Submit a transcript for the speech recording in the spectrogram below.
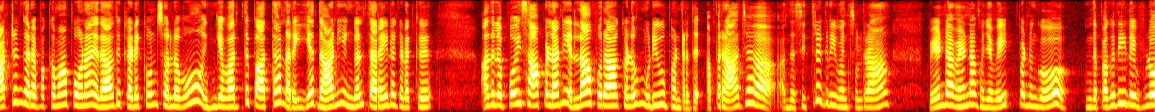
ஆற்றுங்கரை பக்கமாக போனால் ஏதாவது கிடைக்கும்னு சொல்லவும் இங்கே வந்து பார்த்தா நிறைய தானியங்கள் தரையில் கிடக்கு. அதில் போய் சாப்பிட்லான்னு எல்லா புறாக்களும் முடிவு பண்ணுறது அப்போ ராஜா அந்த சித்திரகிரீவன் சொல்கிறான் வேண்டாம் வேண்டாம் கொஞ்சம் வெயிட் பண்ணுங்கோ. இந்த பகுதியில் இவ்வளோ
